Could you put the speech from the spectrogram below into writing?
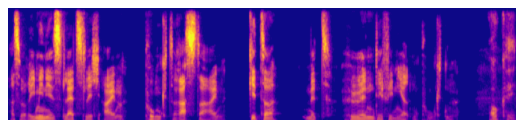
Also Rimini ist letztlich ein Punktraster, ein Gitter mit höhendefinierten Punkten. Okay.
